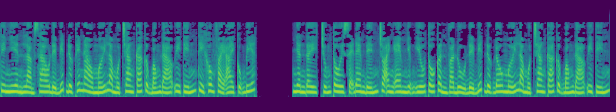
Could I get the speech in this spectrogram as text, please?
Tuy nhiên làm sao để biết được thế nào mới là một trang cá cược bóng đá uy tín thì không phải ai cũng biết. Nhân đây, chúng tôi sẽ đem đến cho anh em những yếu tố cần và đủ để biết được đâu mới là một trang cá cược bóng đá uy tín.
